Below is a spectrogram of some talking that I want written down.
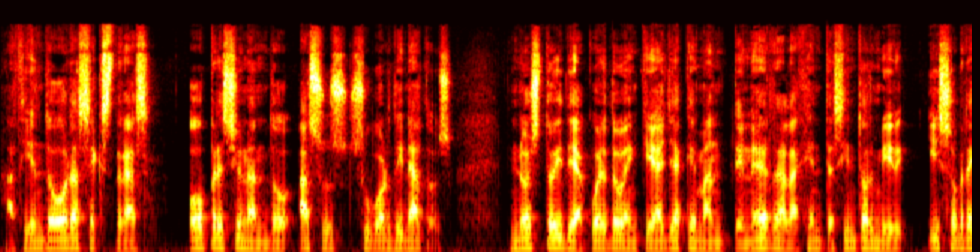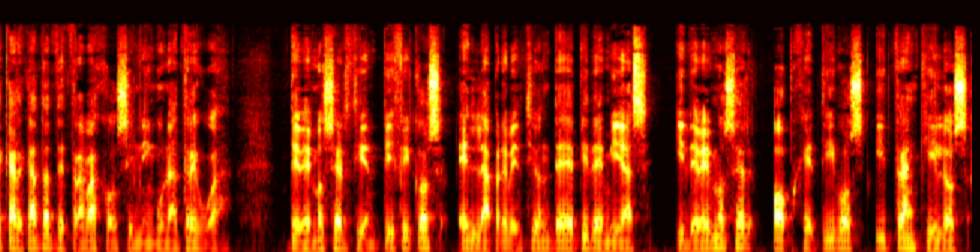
haciendo horas extras o presionando a sus subordinados. No estoy de acuerdo en que haya que mantener a la gente sin dormir y sobrecargada de trabajo sin ninguna tregua. Debemos ser científicos en la prevención de epidemias y debemos ser objetivos y tranquilos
